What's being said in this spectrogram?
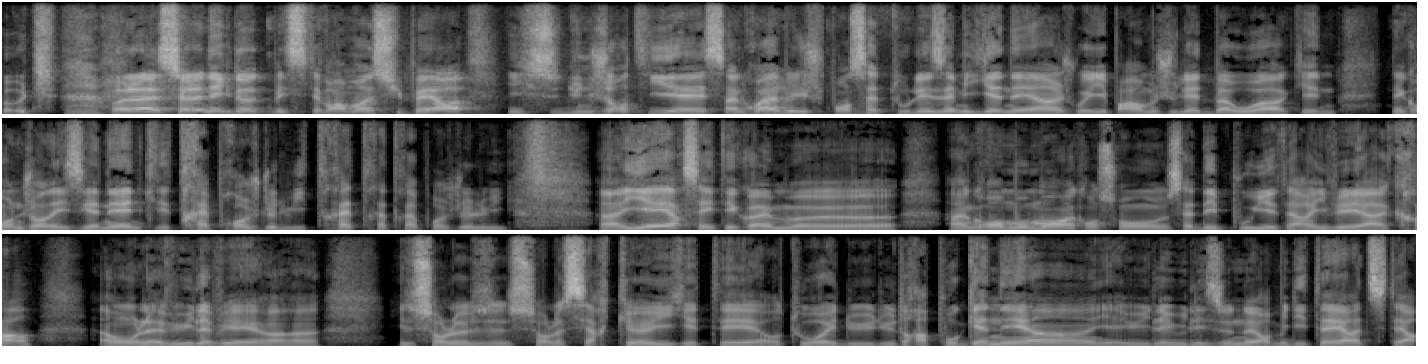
coach. Voilà la seule anecdote, mais c'était vraiment un super, d'une gentillesse incroyable. Et je pense à tous les amis ghanéens. Je voyais par exemple Juliette Bawa, qui est une des grandes journalistes ghanéennes, qui était très proche de lui, très, très, très proche de lui. Euh, hier, ça a été quand même euh, un grand moment hein, quand son, sa dépouille est arrivée à Accra. Hein, on l'a vu, il avait sur le, sur le cercueil qui était entouré du, drapeau ghanéen. Hein. il, a eu, il les honneurs militaires, etc.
